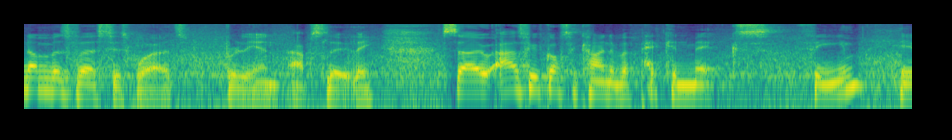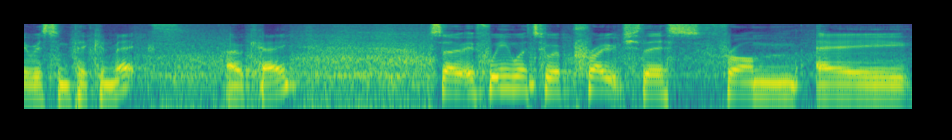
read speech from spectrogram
Numbers versus words. Brilliant, absolutely. So, as we've got a kind of a pick and mix theme, here is some pick and mix. Okay. So, if we were to approach this from a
